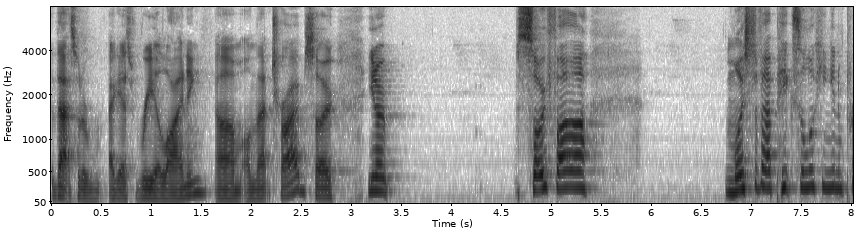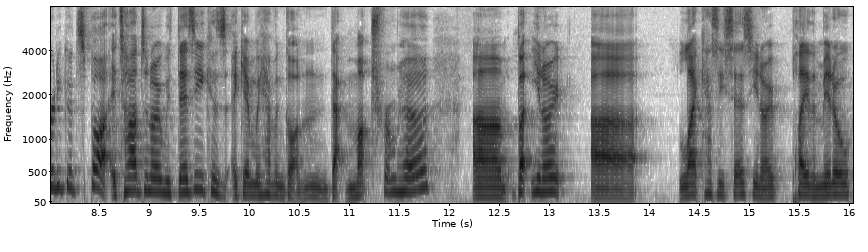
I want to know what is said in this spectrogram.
that sort of I guess realigning um, on that tribe. So you know, so far. Most of our picks are looking in a pretty good spot. It's hard to know with Desi because again we haven't gotten that much from her. Um, but you know, uh, like Cassie says, you know, play the middle.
